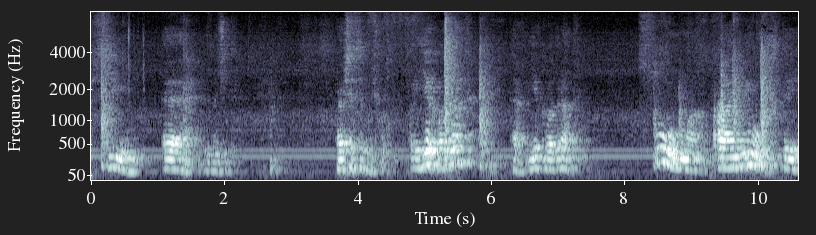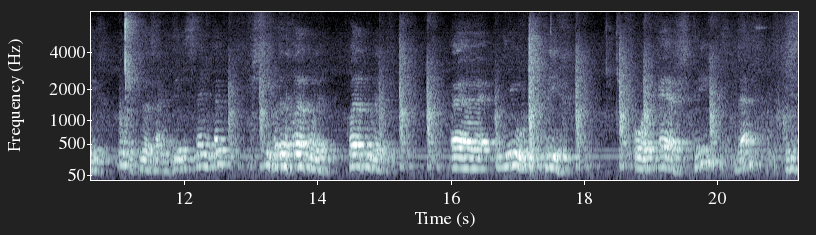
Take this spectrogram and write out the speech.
пси, э, значит, вообще секундочку, Е квадрат, так, Е квадрат, сумма по ню штрих, ну, сюда занято, если так, пси, вот это квадрат нуля, квадратный дробь. Э, ню штрих, ой, r штрих, да, здесь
